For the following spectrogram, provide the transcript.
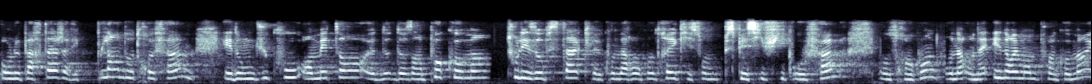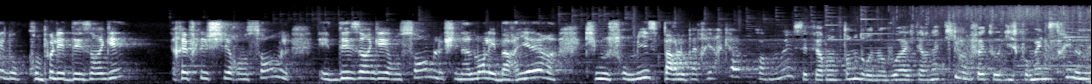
on le partage avec plein d'autres femmes. Et donc, du coup, en mettant euh, dans un pot commun tous les obstacles qu'on a rencontrés qui sont spécifiques aux femmes, on se rend compte qu'on a, énormément de points communs et donc qu'on peut les désinguer réfléchir ensemble et désinguer ensemble finalement les barrières qui nous sont mises par le patriarcat. Oui, c'est faire entendre nos voix alternatives en fait au discours mainstream?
